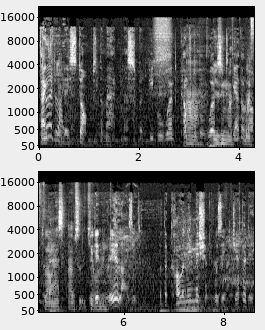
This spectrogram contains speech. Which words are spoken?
Thankfully, like they it. stopped the madness, but people weren't comfortable Ah, working using my together left after thumb that. is absolutely We didn't me. realize it, but the colony mission was in jeopardy.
